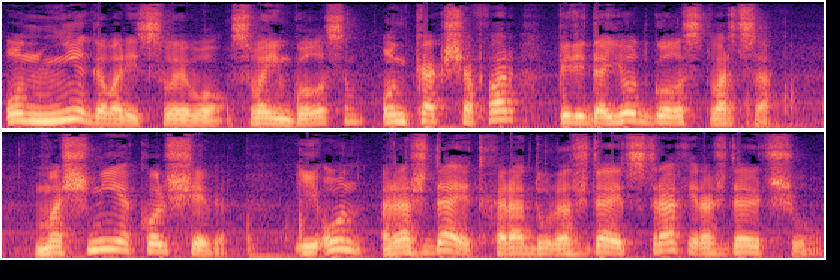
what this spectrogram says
он не говорит своего, своим голосом, он как шафар передает голос Творца. Машмия коль шевер – и он рождает хараду, рождает страх и рождает шуму.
